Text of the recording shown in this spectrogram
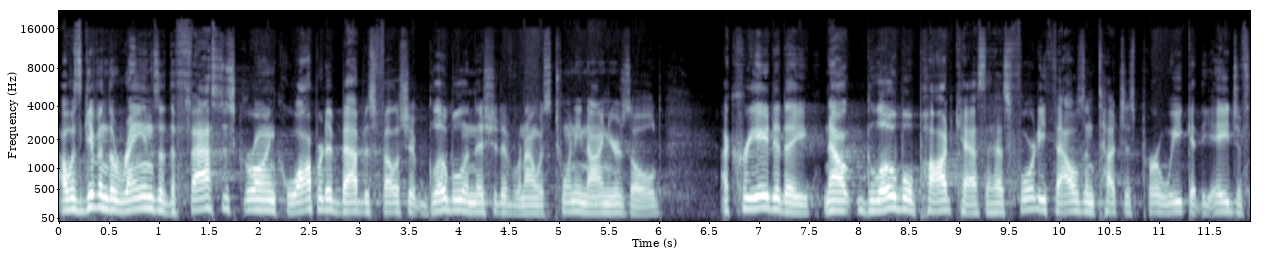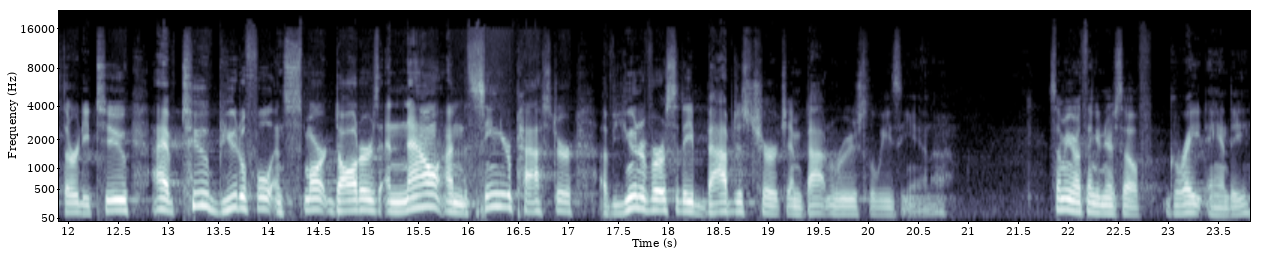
I was given the reins of the fastest growing cooperative Baptist fellowship global initiative when I was 29 years old. I created a now global podcast that has 40,000 touches per week at the age of 32. I have two beautiful and smart daughters, and now I'm the senior pastor of University Baptist Church in Baton Rouge, Louisiana. Some of you are thinking to yourself, great, Andy.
